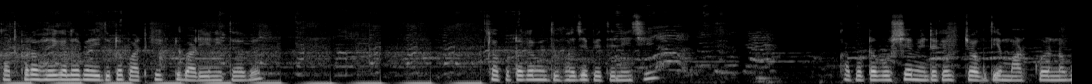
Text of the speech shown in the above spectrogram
কাট করা হয়ে গেলে এবার এই দুটো পাটকে একটু বাড়িয়ে নিতে হবে। কাপড়টাকে আমি দু ভাজে পেতে নিয়েছি। কাপড়টা বসিয়ে আমি এটাকে চক দিয়ে মার্ক করে নেব।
